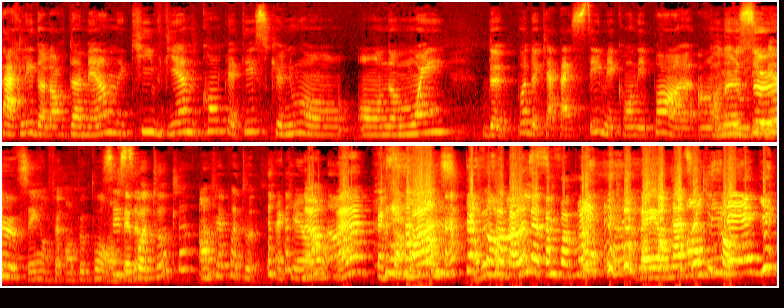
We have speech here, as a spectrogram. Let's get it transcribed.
parler de leur domaine, qui viennent compléter ce que nous, on, on a moins de, pas de capacité, mais qu'on n'est pas en, en On a nos limites, mesure. tu sais, on fait, on peut pas, on C'est fait ça. pas tout, là. On fait pas tout. Fait que Non, on a- hein? Performance! on veut parler de la performance! Ben, on attire On qui délègue!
